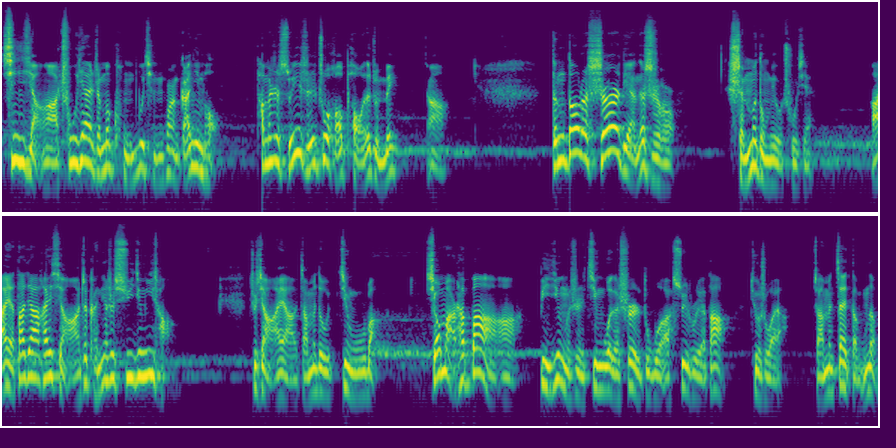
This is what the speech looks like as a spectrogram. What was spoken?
心想啊，出现什么恐怖情况赶紧跑。他们是随时做好跑的准备啊。等到了十二点的时候，什么都没有出现。哎呀，大家还想啊，这肯定是虚惊一场，就想哎呀，咱们都进屋吧。小马他爸啊，毕竟是经过的事儿多，岁数也大，就说呀。咱们再等等，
